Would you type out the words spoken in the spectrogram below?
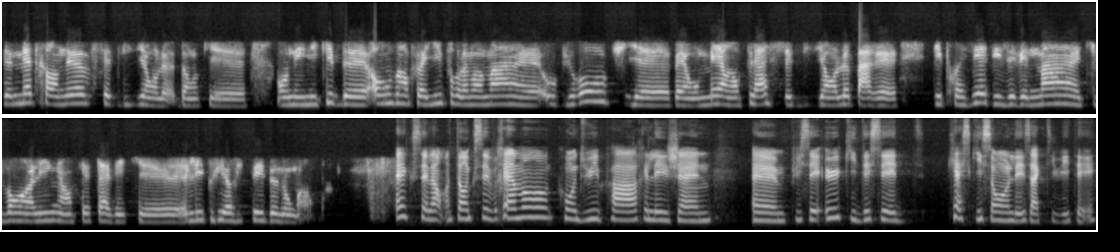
de mettre en œuvre cette vision-là. Donc, euh, on est une équipe de 11 employés pour le moment au bureau, puis ben, on met en place cette vision-là par des projets, des événements qui vont en ligne, en fait, avec les priorités de nos membres. Excellent. Donc, c'est vraiment conduit par les jeunes euh, puis c'est eux qui décident qu'est-ce qui sont les activités.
